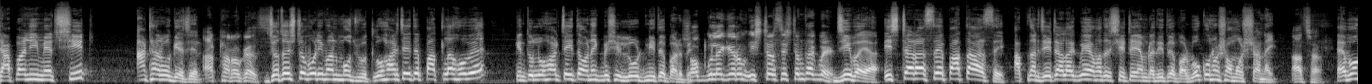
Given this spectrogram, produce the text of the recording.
জাপানি ম্যাটশিট আঠারো গেজের আঠারো গেজ যথেষ্ট পরিমাণ মজবুত। লোহার চাইতে পাতলা হবে কিন্তু লোহার চাইতে অনেক বেশি লোড নিতে পারবে। সবগুলা কি এরকম স্টার সিস্টেম থাকবে? জি ভাইয়া স্টার আছে পাতা আছে আপনার যেটা লাগবে আমাদের সেটাই আমরা দিতে পারব কোনো সমস্যা নাই। আচ্ছা। এবং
